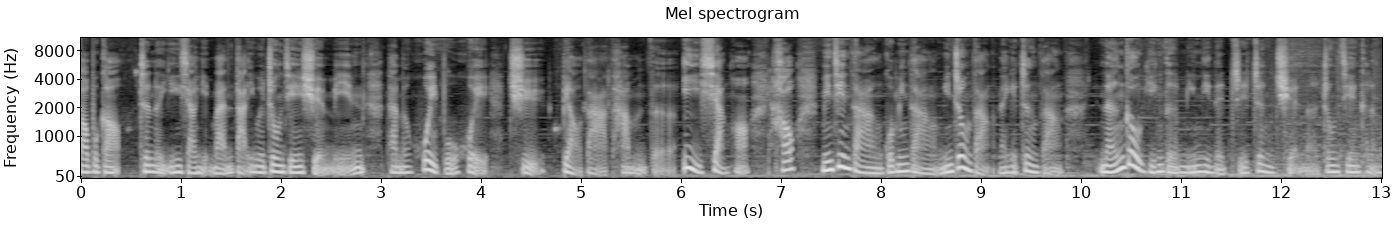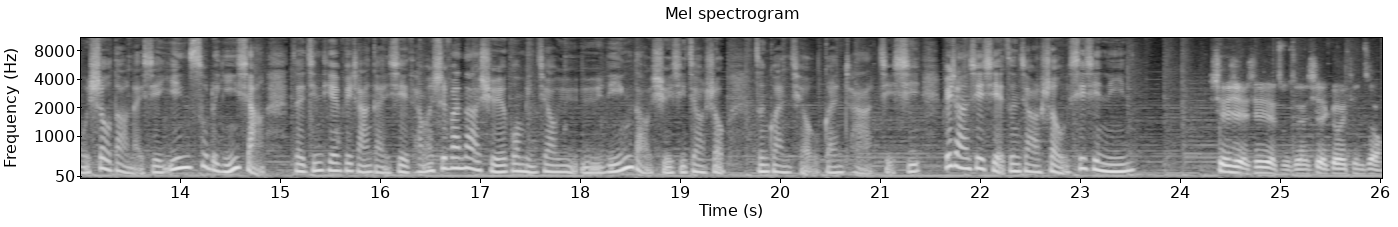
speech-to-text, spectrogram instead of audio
高不高，真的影响也蛮大，因为中间选民他们会不会去表达他们的意向？哈，好，民进党、国民党、民众党哪个政党能够赢得明年的执政权呢？中间可能会受到哪些因素的影响？在今天非常感谢台湾师范大学公民教育与领导学习教授曾冠球观察解析，非常谢谢曾教授，谢谢您，谢谢谢谢主持人，谢谢各位听众。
